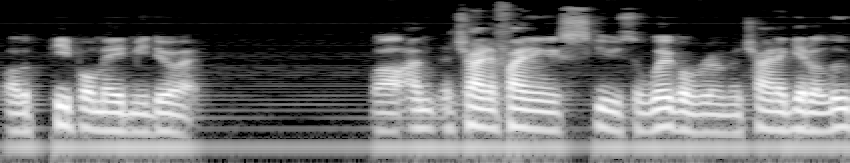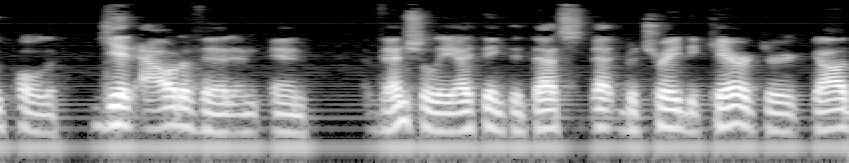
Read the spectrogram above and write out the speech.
well, the people made me do it. Well, I'm trying to find an excuse, a wiggle room, and trying to get a loophole to get out of it. And, and eventually, I think that that's, that betrayed the character. God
